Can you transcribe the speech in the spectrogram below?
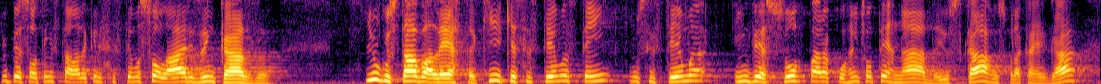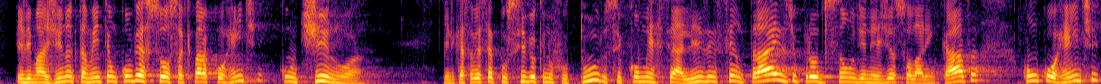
E o pessoal tem instalado aqueles sistemas solares em casa. E o Gustavo alerta aqui que esses sistemas têm um sistema inversor para corrente alternada e os carros para carregar, ele imagina que também tem um conversor, só que para corrente contínua. Ele quer saber se é possível que no futuro se comercializem centrais de produção de energia solar em casa com corrente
